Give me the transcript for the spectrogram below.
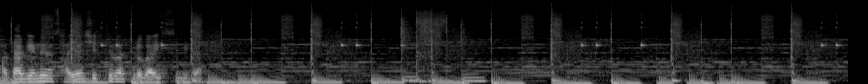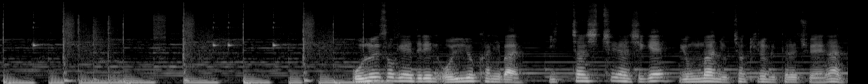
바닥에는 4열 시트가 들어가 있습니다. 오늘 소개해드린 올류 카니발 2017년식의 66,000km를 주행한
